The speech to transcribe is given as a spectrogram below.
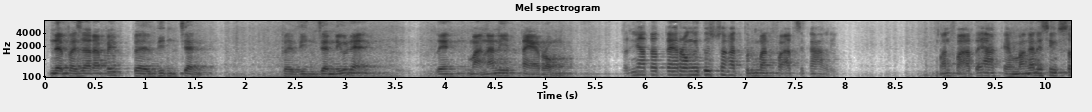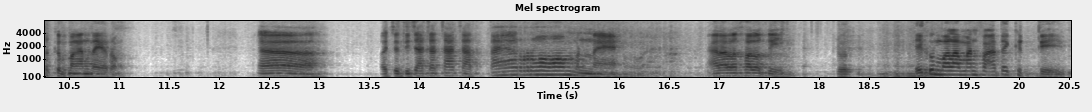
Nek bahasa Arabnya badinjan. Badinjan niku nek mana nih terong Ternyata terong itu sangat bermanfaat sekali. Manfaatnya akeh, makanya sing sergep mangan terong. Eh, aja dicacat-cacat, terong meneh. Alal khalqi. Iku malah manfaatnya gede.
